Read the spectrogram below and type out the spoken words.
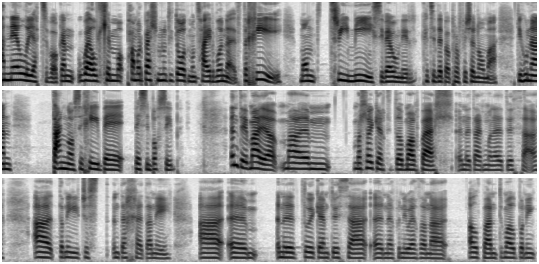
anelu ato fo, gan weld lle, pa mor bell maen nhw wedi dod mewn tair mlynedd. Dych chi, mond tri mis i fewn i'r cytundebau proffesiynol yma. Ydy hwnna'n dangos i chi be, be sy'n bosib? Yndi, mae o. Mae, um, mae Lloegr wedi dod mor bell yn y dair mlynedd diwetha, a da ni jyst yn dechrau, da ni. A um, yn y ddwy gem diwetha, yn erbyn Iwerddon a Alban, dwi'n meddwl bod ni'n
